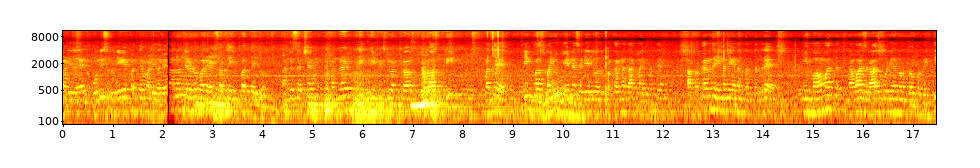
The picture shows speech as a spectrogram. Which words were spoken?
ಮಾಡಿದ್ದಾರೆ, ಪೊಲೀಸರು ಹೇಗೆ ಪತ್ತೆ ಮಾಡಿದ್ದಾರೆ. ನಲವತ್ತೆರಡು ಬಾರ್ ಎರಡು ಸಾವಿರದ ಇಪ್ಪತ್ತೈದು under section hundred three three fifty one cross three ಮತ್ತು ತ್ರೀ ಕ್ಲಾಸ್ ಫೈವ್ ಎಸ್ ಅಡಿಯಲ್ಲಿ ಒಂದು ಪ್ರಕರಣ ದಾಖಲಾಗಿರುತ್ತೆ. ಆ ಪ್ರಕರಣದ ಹಿನ್ನೆಲೆ ಏನಂತಂತಂದರೆ, ಈ ಮೊಹಮ್ಮದ್ ನವಾಜ್ ರಾಜ್ಕೋಡಿ ಅನ್ನುವಂಥ ಒಬ್ಬ ವ್ಯಕ್ತಿ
